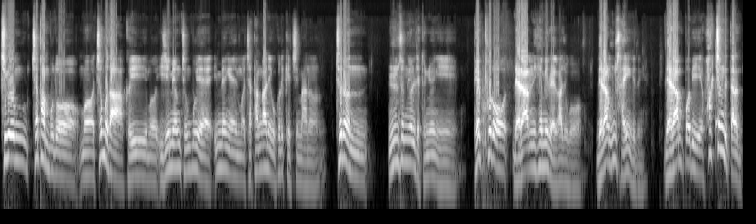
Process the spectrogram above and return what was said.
지금 재판부도 뭐 전부 다 거의 뭐 이재명 정부의 임명의 뭐 재판관이고 그렇겠지만은 저는 윤석열 대통령이 100% 내란 혐의를 해가지고 내란 문제 사형이거든요. 내란법이 확정됐다는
